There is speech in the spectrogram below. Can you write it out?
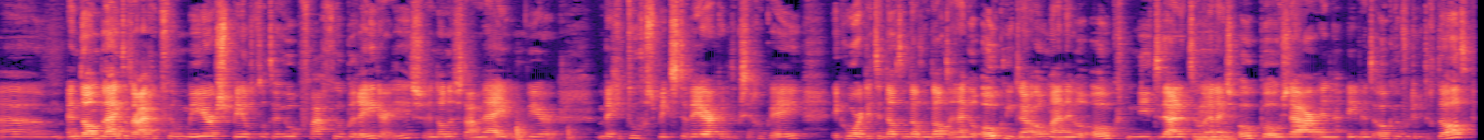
Ehm, en dan blijkt dat er eigenlijk veel meer speelt, of dat de hulpvraag veel breder is. En dan is het aan mij om weer een beetje toegespitst te werken. Dat ik zeg, oké, ik hoor dit en dat en dat en dat. En hij wil ook niet naar oma en hij wil ook niet daar naartoe. En hij is ook boos daar en je bent ook heel verdrietig dat.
